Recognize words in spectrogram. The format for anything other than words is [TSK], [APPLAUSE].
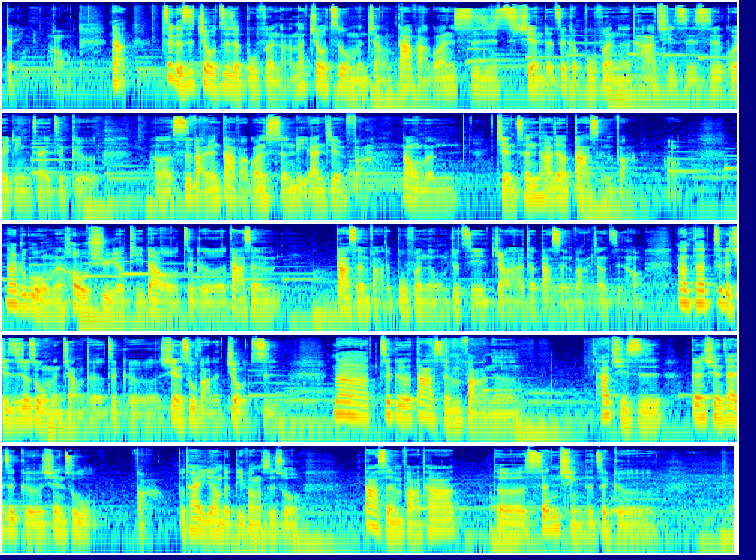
对，好，那这个是救治的部分啊。那救治我们讲大法官视线的这个部分呢，它其实是规定在这个呃司法院大法官审理案件法，那我们简称它叫大审法。好，那如果我们后续有提到这个大审。大审法的部分呢，我们就直接叫它叫大审法这样子哈。那它这个其实就是我们讲的这个限诉法的旧制。那这个大审法呢，它其实跟现在这个限诉法不太一样的地方是说，大审法它的申请的这个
